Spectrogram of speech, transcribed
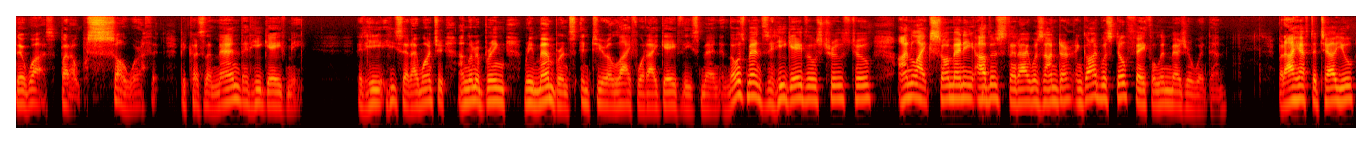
There was, but it was so worth it because the man that he gave me, that he, he said, I want you, I'm going to bring remembrance into your life what I gave these men. And those men that he gave those truths to, unlike so many others that I was under, and God was still faithful in measure with them. But I have to tell you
